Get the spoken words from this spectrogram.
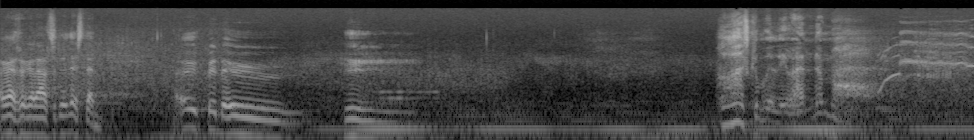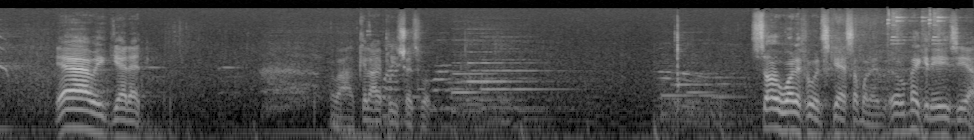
I guess we're gonna have to do this then. Open Well, that's completely random. Yeah, we get it. Come on, can I please transform? So what if it would scare someone? It'll make it easier.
